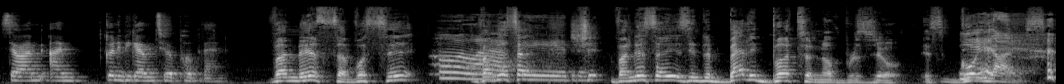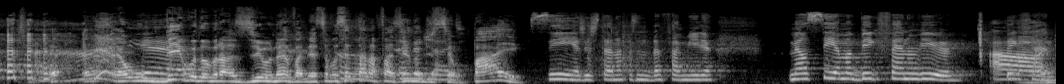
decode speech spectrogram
So I'm, I'm going to be going to a pub then. Vanessa, você. Olá, Vanessa, she- Vanessa is in the belly button of Brazil. It's Goiás. É, é- é o umbigo do Brasil, né, Vanessa? Você está na fazenda de verdade. seu pai? Sim, a gente tá na fazenda da família. Mel C, I'm a big fan of you. big Oh, fan.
